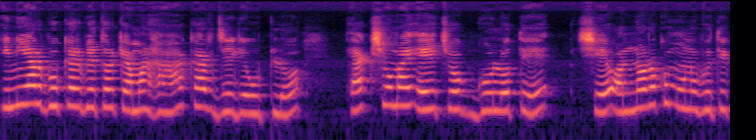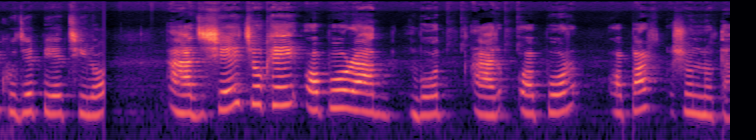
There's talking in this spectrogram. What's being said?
ইনিয়ার বুকের ভেতর কেমন হাহাকার জেগে উঠল। এক সময় এই চোখগুলোতে সে অন্যরকম অনুভূতি খুঁজে পেয়েছিল। আজ সেই চোখেই অপরাধবোধ আর অপর অপার শূন্যতা।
